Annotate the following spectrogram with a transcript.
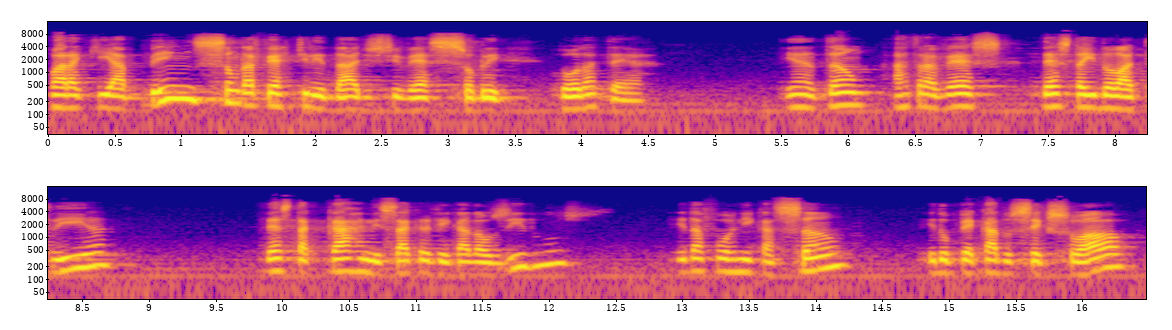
para que a bênção da fertilidade estivesse sobre toda a terra. E então, através desta idolatria, desta carne sacrificada aos ídolos, e da fornicação, e do pecado sexual,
